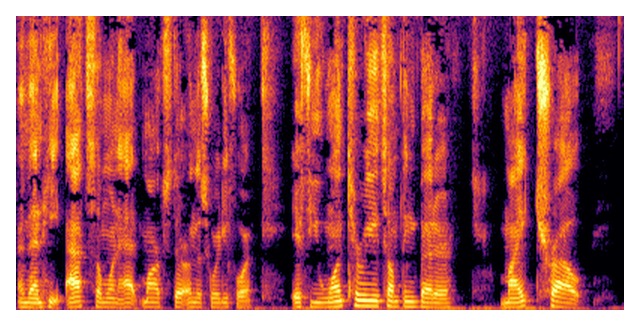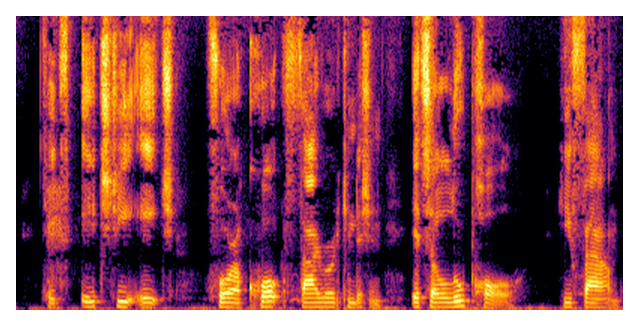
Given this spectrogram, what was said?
And then he at someone at Markster underscore 84. If you want to read something better, Mike Trout takes HGH for a quote thyroid condition. It's a loophole he found,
